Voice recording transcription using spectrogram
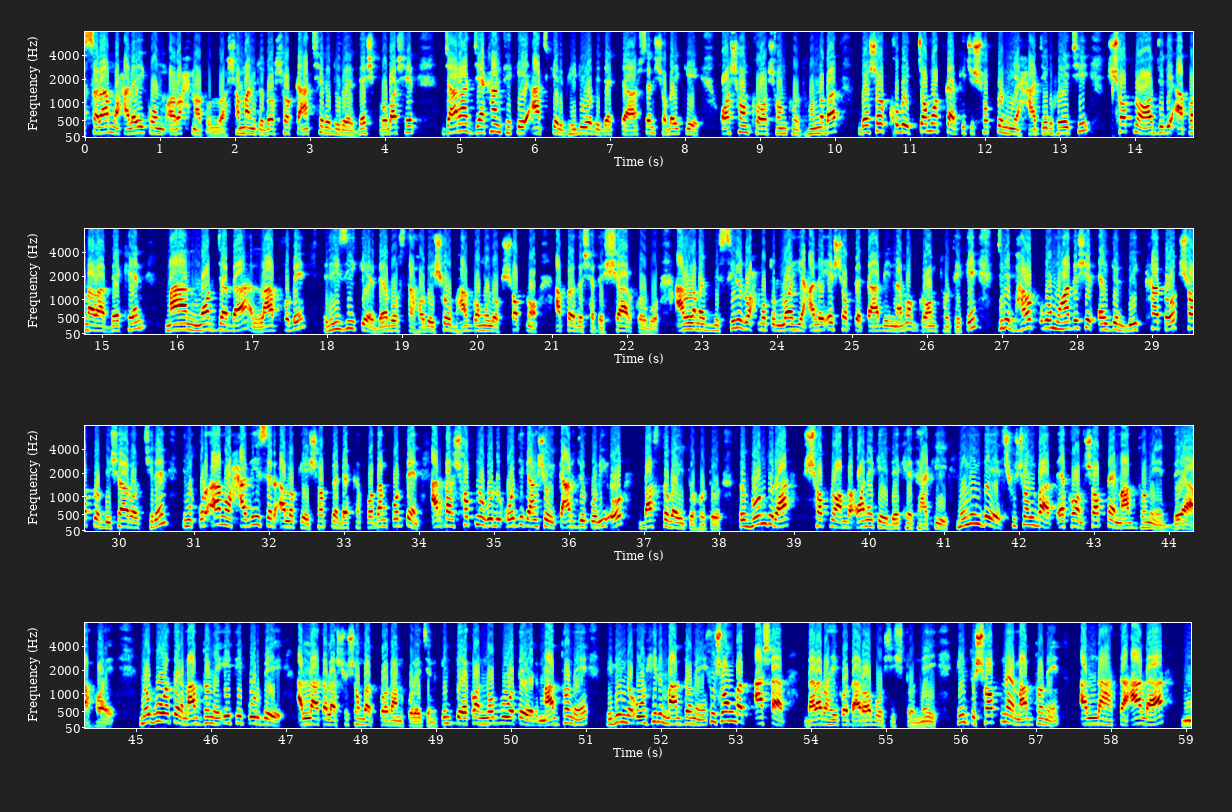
আসসালামু আলাইকুম রহমাতুল্লাহ। সম্মানিত দর্শক, কাছের দূরের দেশ প্রবাসের যারা যেখান থেকে আজকের ভিডিওটি দেখতে আসছেন, সবাইকে অসংখ্য অসংখ্য ধন্যবাদ। দর্শক, খুবই চমৎকার কিছু স্বপ্ন নিয়ে হাজির হয়েছি। স্বপ্ন যদি আপনারা দেখেন মান, মর্যাদা লাভ হবে, রিজিকের ব্যবস্থা হবে, সৌভাগ্যমূলক স্বপ্ন আপনাদের সাথে শেয়ার করব। আল্লামা ইবনে সির রহমতুল্লাহি আলে এর স্বপ্নে তাবিন নামক গ্রন্থ থেকে যিনি ভারত উপমহাদেশের একজন বিখ্যাত স্বপ্ন বিশারদ ছিলেন, তিনি কোরআন ও হাদিসের আলোকে স্বপ্নের ব্যাখ্যা প্রদান করতেন আর তার স্বপ্নগুলো অধিকাংশই কার্যকরী ও বাস্তবায়িত হতো। তো বন্ধুরা, স্বপ্ন আমরা অনেকেই দেখে থাকি। মুমিনদের সুসংবাদ এখন স্বপ্নের মাধ্যমে দেয়া হয়। নবুয়তের মাধ্যমে ইতিপূর্বে আল্লাহ তালা সুসংবাদ প্রদান করেছেন। কিন্তু এখন নবুয়তের মাধ্যমে, বিভিন্ন ওহির মাধ্যমে সুসংবাদ আসার ধারাবাহিকতা আর অবশিষ্ট নেই। কিন্তু স্বপ্নের মাধ্যমে আল্লাহ তাআলা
